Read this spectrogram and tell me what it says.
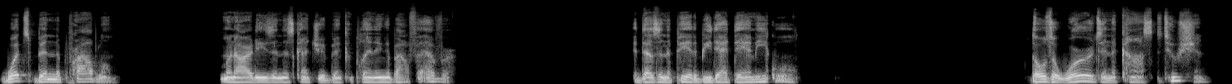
What's been the problem? Minorities in this country have been complaining about forever. It doesn't appear to be that damn equal. Those are words in the Constitution.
